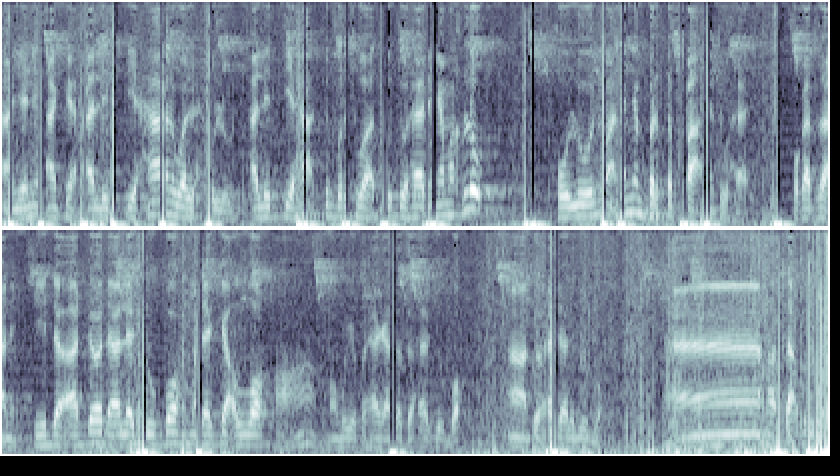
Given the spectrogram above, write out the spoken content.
Ha, Yang ini akal al-ittihal wal hulul. Al-ittihal tu bersuatu Tuhan dengan makhluk. Hulul maknanya bertepaknya Tuhan. Kata ni Tidak ada dalam jubah malaikat Allah. Haa Mampu dia faham kata Tuhan jubah. Haa Tuhan dalam jubah Hak tak boleh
